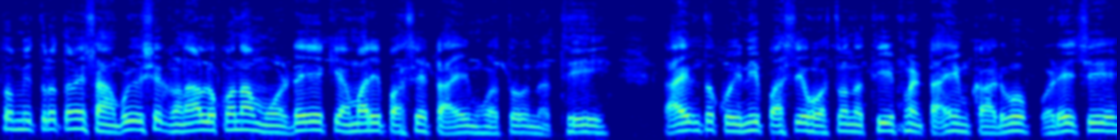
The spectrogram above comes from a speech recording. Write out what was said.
તો મિત્રો, તમે સાંભળ્યું છે ઘણા લોકોના મોઢે કે અમારી પાસે ટાઈમ હોતો નથી. ટાઈમ તો કોઈની પાસે હોતો નથી, પણ ટાઈમ કાઢવો પડે છે.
